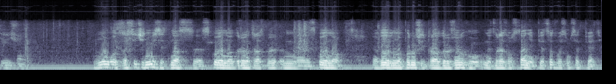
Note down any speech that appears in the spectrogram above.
січень? Ну от за січень місяць у нас скоєно дорожньо скоєно виявлено порушень правил дорожнього руху в нетверезому стані 585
